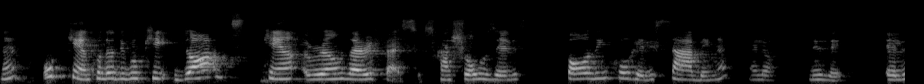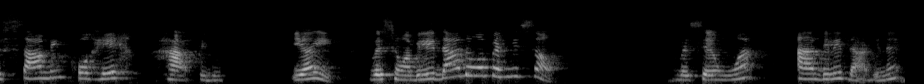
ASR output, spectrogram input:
né? O can, quando eu digo que dogs can run very fast, os cachorros, eles podem correr, eles sabem, né? Melhor dizer, eles sabem correr rápido. E aí, vai ser uma habilidade ou uma permissão? Vai ser uma habilidade, né?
